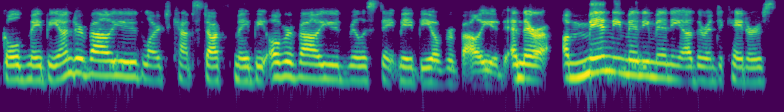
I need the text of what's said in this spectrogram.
gold may be undervalued, large cap stocks may be overvalued, real estate may be overvalued. And there are many, many, many other indicators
